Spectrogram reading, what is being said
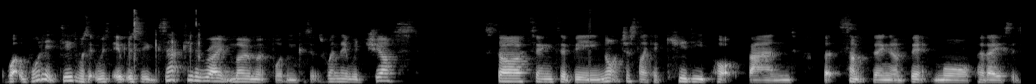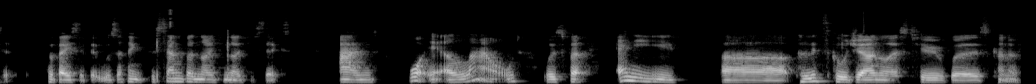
what what it did was it was it was exactly the right moment for them because it was when they were just starting to be not just like a kiddie pop band, but something a bit more pervasive. Pervasive. It was, I think, December 1996, and what it allowed was for any uh, political journalist who was kind of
